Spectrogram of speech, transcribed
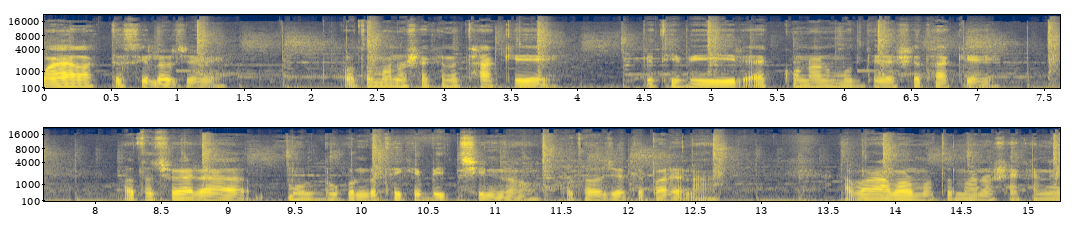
মায়া লাগতেছিল যে কত মানুষ এখানে থাকে, পৃথিবীর এক কোণার মধ্যে এসে থাকে, অথচ এরা মূল ভূখণ্ড থেকে বিচ্ছিন্ন, কোথাও যেতে পারে না। আবার আমার মতো মানুষ এখানে,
